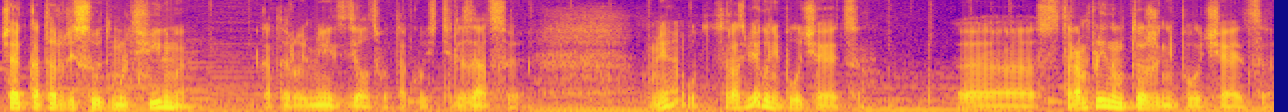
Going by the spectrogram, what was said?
человека, который рисует мультфильмы, который умеет сделать вот такую стилизацию. У меня вот с разбегу не получается. Э, С трамплином тоже не получается.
